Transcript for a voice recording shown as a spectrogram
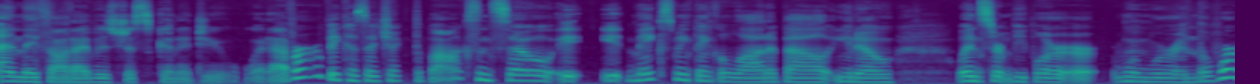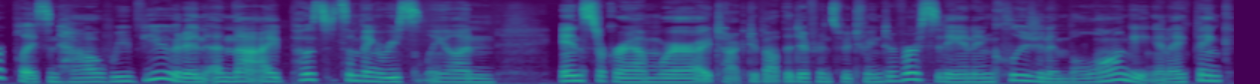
And they thought I was just going to do whatever because I checked the box. And so it, it makes me think a lot about, you know, when certain people are, when we're in the workplace and how we viewed. And, and that I posted something recently on Instagram where I talked about the difference between diversity and inclusion and belonging. And I think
